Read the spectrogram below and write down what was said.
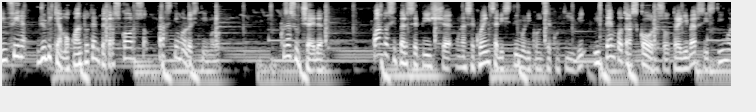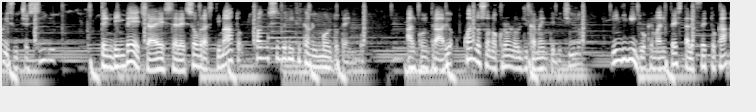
Infine, giudichiamo quanto tempo è trascorso tra stimolo e stimolo. Cosa succede? Quando si percepisce una sequenza di stimoli consecutivi, il tempo trascorso tra i diversi stimoli successivi tende invece a essere sovrastimato quando si verificano in molto tempo. Al contrario, quando sono cronologicamente vicino, l'individuo che manifesta l'effetto K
